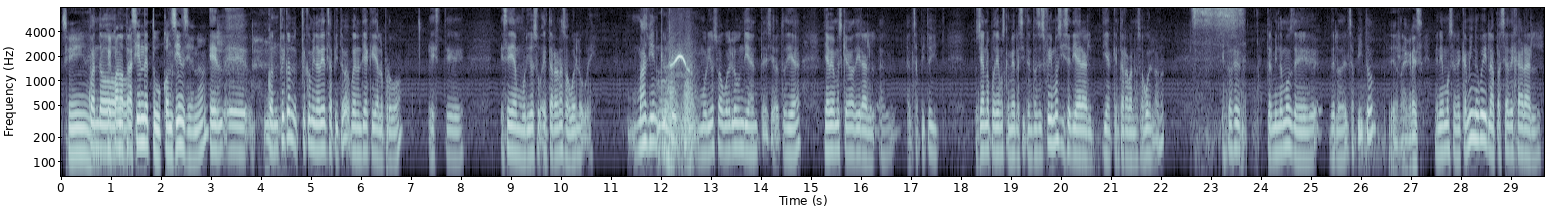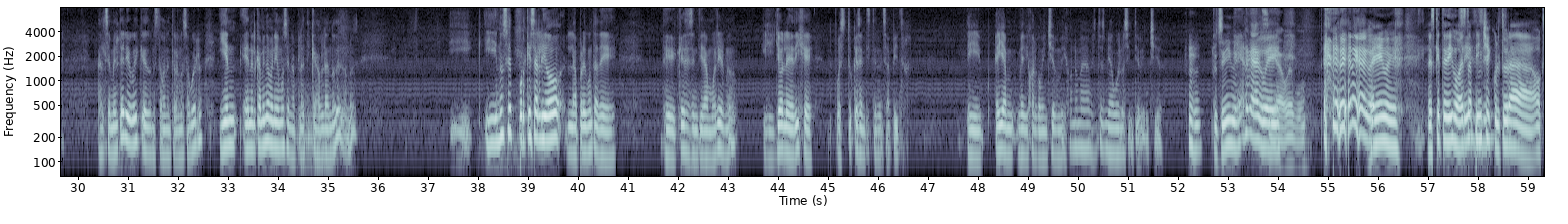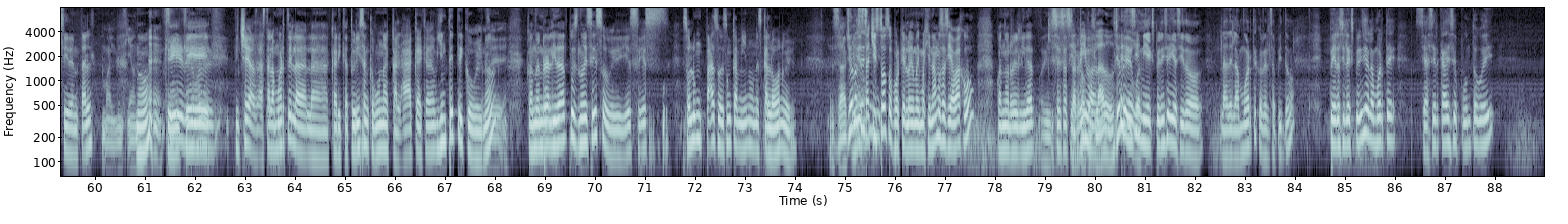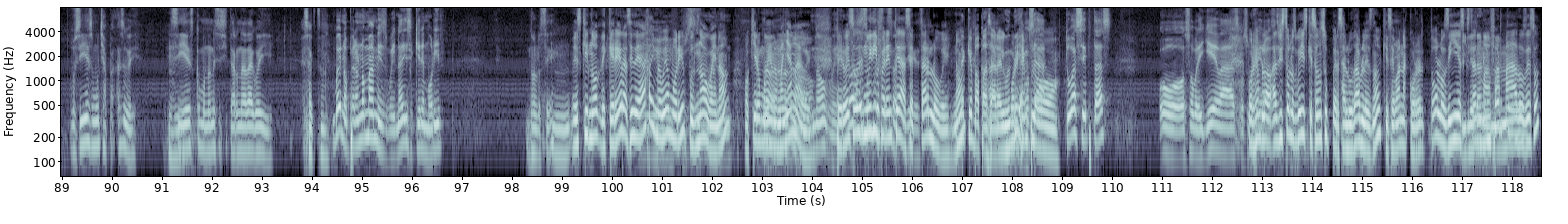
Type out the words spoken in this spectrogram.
Sí. Cuando- Que cuando trasciende tu conciencia, ¿no? El, eh, cuando fui con, fui con mi novia el Zapito, bueno, el día que ella lo probó, este, ese día murió su, enterraron a su abuelo, güey. Más bien, creo que murió su abuelo un día antes y el otro día ya habíamos quedado de ir al, al, al Zapito y pues ya no podíamos cambiar la cita. Entonces fuimos y ese día era el día que enterraban a su abuelo, ¿no? Entonces terminamos de, de lo del Zapito, De regreso. veníamos en el camino, güey, y la pasé a dejar al, al cementerio, güey, que es donde estaban entrando los abuelos. Y en, en el camino veníamos en la plática hablando de eso, ¿no? Y, y no sé por qué salió la pregunta de, de qué se sentirá morir, ¿no? Y yo le dije, pues tú qué sentiste en el sapito. Y ella me dijo algo bien chido, me dijo, no mames, entonces mi abuelo sintió bien chido. Pues sí, güey. Verga, Sí, güey. a huevo. Verga, güey. Oye, güey. Es que te digo, Sí, esta sí, pinche sí. cultura occidental, Maldición. ¿no? que que pinche hasta la muerte la, la caricaturizan como una calaca, bien tétrico, güey, ¿no? Sí. Cuando en realidad, pues no es eso, güey. Es, es solo un paso, es un camino, un escalón, güey. Exacto. Yo no Y sé está si- chistoso porque lo imaginamos hacia abajo, cuando en realidad Oye, quizás es hacia a todos arriba. ¿no? lados. Yo no sé si mi experiencia haya sido la de la muerte con el sapito, pero si la experiencia de la muerte se acerca a ese punto, güey, pues sí es mucha paz, güey. Sí es como no necesitar nada, güey. Exacto. Bueno, pero no mames, güey. Nadie se quiere morir. No lo sé. Mm, Es que no, de querer así de, ay, me voy a morir, pues Sí, no, güey, ¿no? O quiero No, morirme no, no, mañana, no. güey. No, güey. Pero eso No, es muy diferente a aceptarlo, güey, ¿no? ¿De qué va a pasar algún Por día? ejemplo, O sea, tú aceptas o sobrellevas o Por ejemplo. ¿has visto los güeyes que son súper saludables, no? Que se van a correr todos los días, Y que están dan ma- infarto. mamados, eso?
